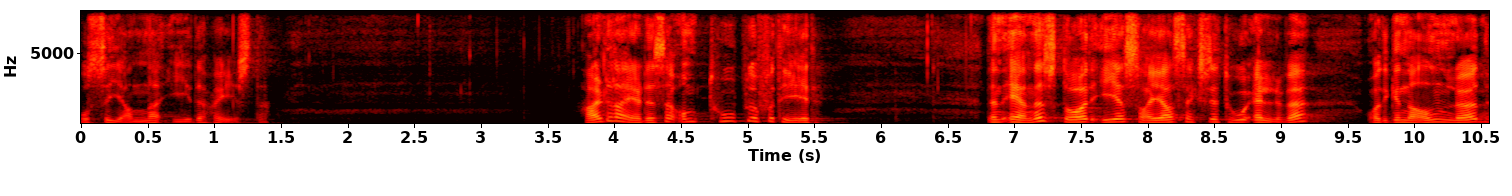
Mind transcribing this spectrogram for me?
Hosianna i det høyeste. Her dreier det seg om to profetier. Den ene står i Jesaja 62, 11. Originalen lød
